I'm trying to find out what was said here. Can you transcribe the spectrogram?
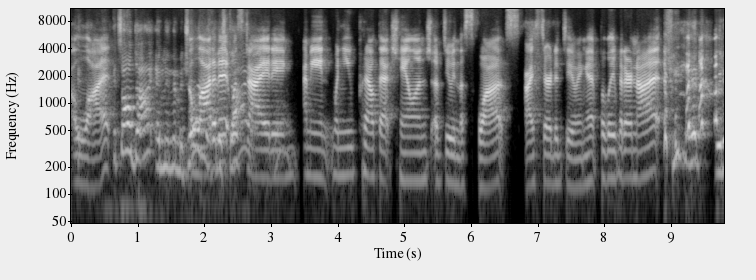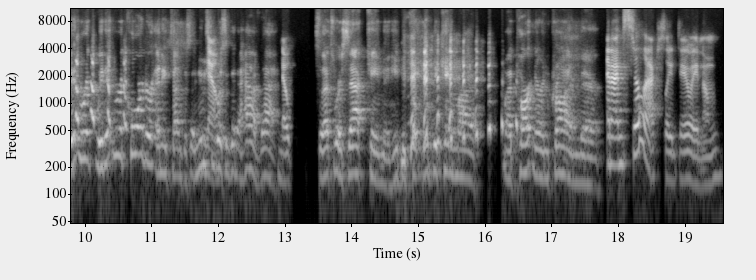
a lot. It's all diet. I mean, the majority. A lot of, it, was dieting. I mean, when you put out that challenge of doing the squats, I started doing it. Believe it or not. she did. We didn't. Re- we didn't record her anytime because I knew no. she wasn't going to have that. Nope. So that's where Zach came in. He became. He became my my partner in crime there. And I'm still actually doing them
